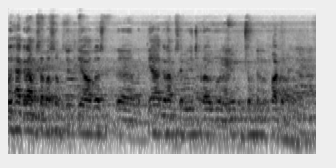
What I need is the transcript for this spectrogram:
ह्या ग्रामसभा संपतील त्या ऑगस्ट त्या ग्रामसभेचे ठराव घेऊन आम्ही मुख्यमंत्र्यांना पाठवणार आहोत.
